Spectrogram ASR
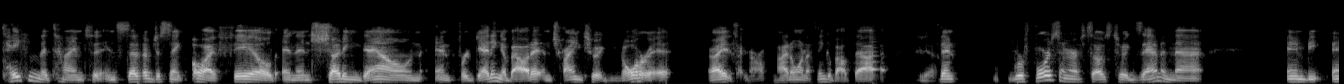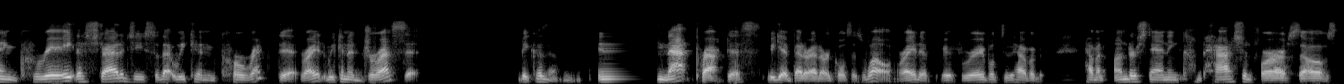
taking the time to instead of just saying oh i failed and then shutting down and forgetting about it and trying to ignore it right it's like "Oh, i don't want to think about that Yeah. then we're forcing ourselves to examine that and be and create a strategy so that we can correct it right? We can address it. Because in, in that practice we get better at our goals as well right? If, if we're able to have a have an understanding compassion for ourselves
